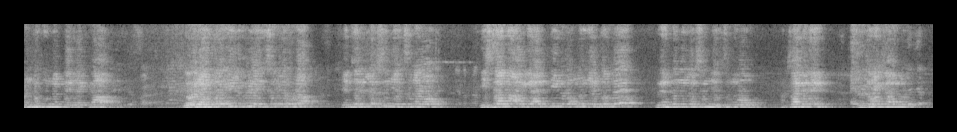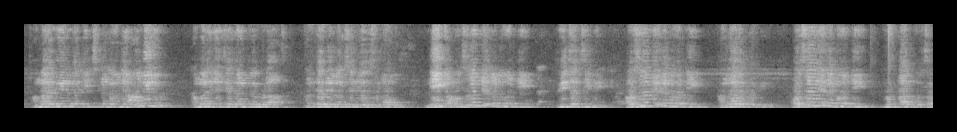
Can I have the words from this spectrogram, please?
అంటుకున్నట్టే లెక్క. ఎవరైతే యూనివర్సిటీలో కూడా ఎంత నిర్లక్ష్యం చేస్తున్నారో ఇస్లాం ఆరు గ్యారంటీలు అమలు చేయడంలో ఎంత నిర్లక్ష్యం చేస్తున్నావో అట్లాగనే ఉద్యమకారులు అమరవీరులకు ఇచ్చినటువంటి హామీలు అమలు చేసే దాంట్లో కూడా అంత నిర్లక్ష్యం చేస్తున్నావు. నీకు అవసరం లేనటువంటి ఫీచర్ సిటీ అవసరం లేనటువంటి అందాల పోటీ అవసరం లేనటువంటి ఫుట్బాల్ కోసం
